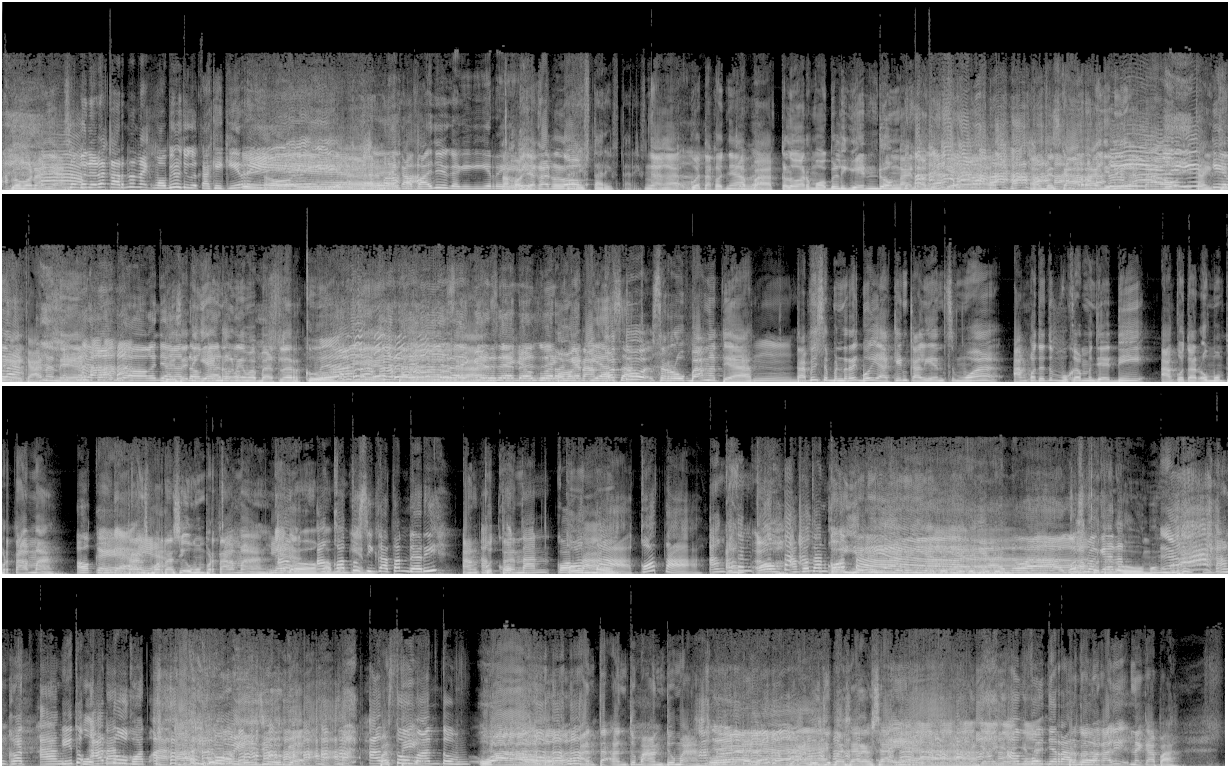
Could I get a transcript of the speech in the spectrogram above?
Gue mau nanya. Sebenarnya karena naik mobil juga kaki kiri. Oh, iya. naik apa aja juga kaki kiri. Takutnya kan lo Tarif tarif tarif. Enggak enggak, gue takutnya apa? Keluar mobil digendong kan Abigail. Sampai sekarang jadi nggak tahu kaki kiri kayak kanan ya. Jangan dong, jangan Biasa dong, digendong nih sama butlerku gitu Ngomongin angkot tuh seru banget ya. Hmm. Tapi sebenarnya gue yakin kalian semua angkot itu bukan menjadi angkutan umum pertama. Oke. Transportasi umum pertama. Enggak dong, nggak Angkot tuh singkatan dari Angkutan, Angkutan kota. umum. Kota. Angkutan Ang- oh, Angkutan Oh kota. iya ding, iya ding, iya ding, iya ding, iya ding. Wah, gue sebagai anak umum. Angkot Itu angkutan antum. kota. Oh iya juga. antum Pasti- antum. Wow, anta antum antum ah. Jangan uji bahasa Arab saya. Ambon nyerang Pertama kali naik apa?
